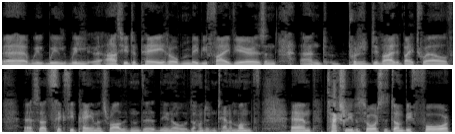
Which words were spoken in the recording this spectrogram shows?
uh, we'll, we'll, we'll ask you to pay it over maybe five years and and put it divided by 12. Uh, so that's 60 payments rather than the you know the 110 a month. Um, tax relief of source is done before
